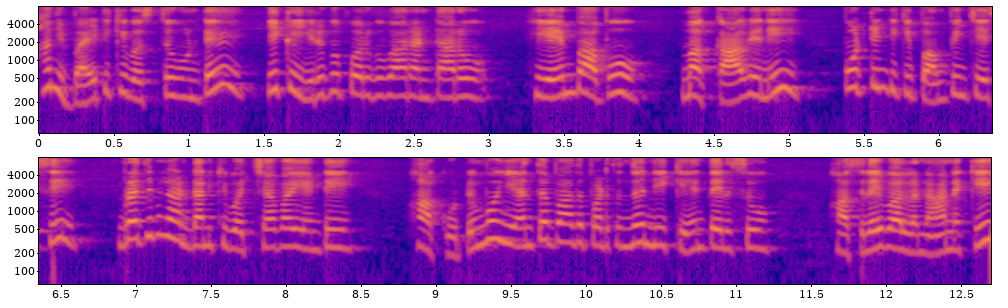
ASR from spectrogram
అని బయటికి వస్తూ ఉంటే ఇక ఇరుగు పొరుగు వారంటారు. ఏం బాబు మా కావ్యని పుట్టింటికి పంపించేసి బ్రతిమలాడడానికి వచ్చావా ఏంటి? ఆ కుటుంబం ఎంత బాధపడుతుందో నీకేం తెలుసు? అసలే వాళ్ళ నాన్నకి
